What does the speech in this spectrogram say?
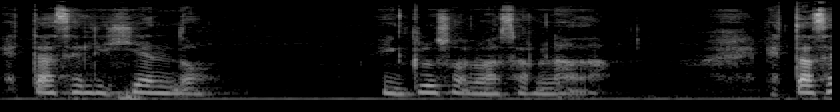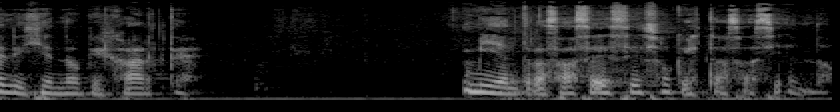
Estás eligiendo incluso no hacer nada. Estás eligiendo quejarte mientras haces eso que estás haciendo.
